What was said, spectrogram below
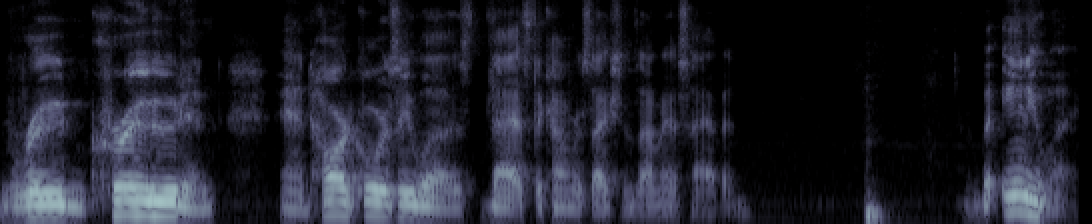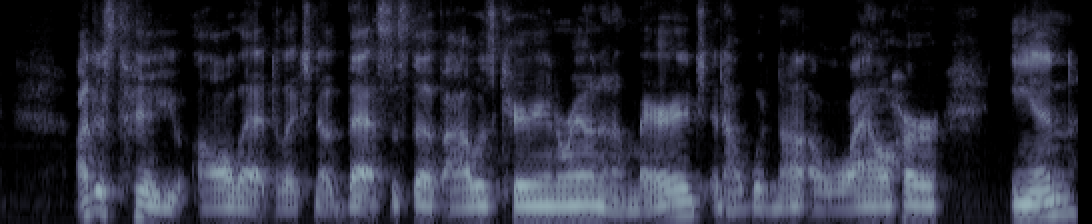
rude and crude and and hardcore as he was. That's the conversations I miss having. But anyway, I just tell you all that to let you know that's the stuff I was carrying around in a marriage, and I would not allow her in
